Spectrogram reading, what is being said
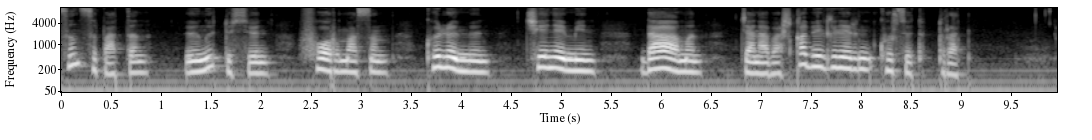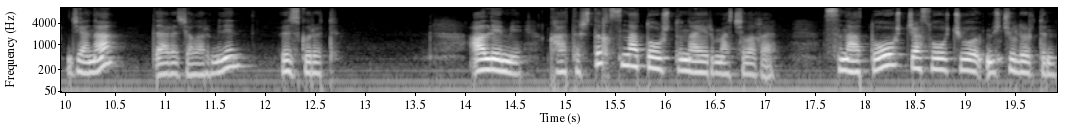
сын сыпатын өңү түсүн формасын көлөмүн ченемин даамын жана башка белгилерин көрсөтүп турат. Жана даражалар менен өзгөрөт. Ал эми катыштык сынатооштун айырмачылыгы сынатоош жасоочу мүчөлөрдүн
